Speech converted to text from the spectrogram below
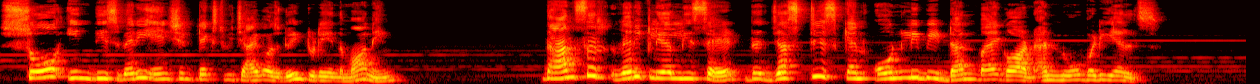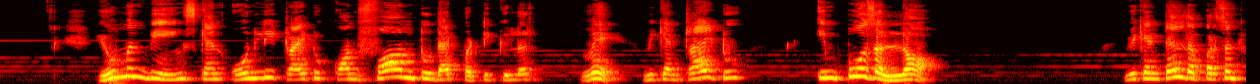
So, in this very ancient text which I was doing today in the morning, the answer very clearly said the justice can only be done by God and nobody else. Human beings can only try to conform to that particular way. We can try to impose a law. We can tell the person,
